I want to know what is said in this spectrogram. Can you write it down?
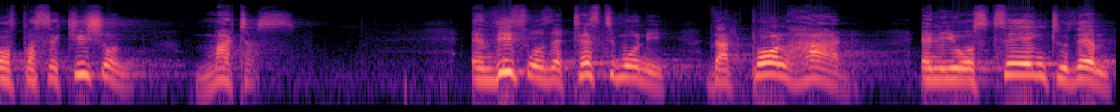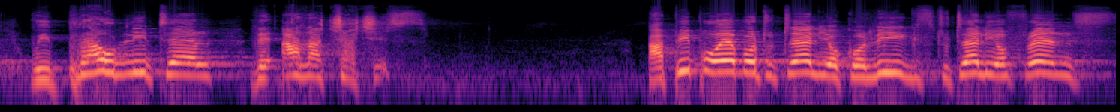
of persecution matters. And this was a testimony that Paul had, and he was saying to them, We proudly tell the other churches. Are people able to tell your colleagues, to tell your friends,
